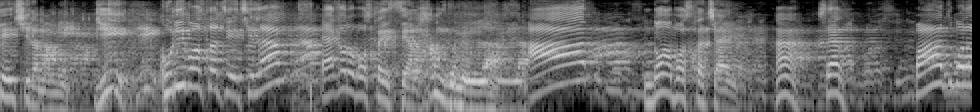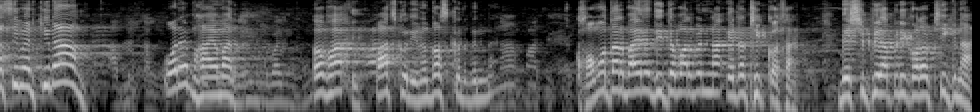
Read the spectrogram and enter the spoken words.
চেয়েছিলাম আমি। জি কুড়ি বস্তা চেয়েছিলাম এগারো বস্তা এসছে আলহামদুলিল্লাহ। আর ন বস্তা চাই। হ্যাঁ স্যার পাঁচ বড়া সিমেন্ট কি নাম ওরে ভাই আমার। ও ভাই পাঁচ করি না দশ করে দিন না? ক্ষমতার বাইরে দিতে পারবেন না এটা ঠিক কথা। বেশি পিড়াপিড়ি করাও ঠিক না।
